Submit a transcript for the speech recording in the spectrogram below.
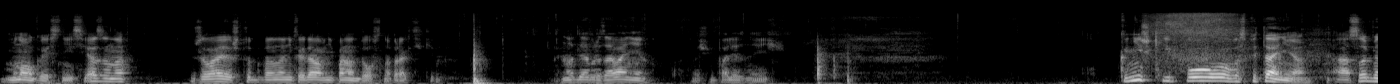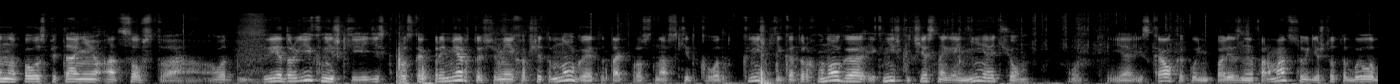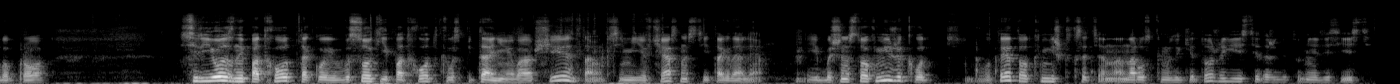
многое с ней связано. Желаю, чтобы она никогда вам не понадобилась на практике. Но для образования очень полезная вещь. Книжки по воспитанию, особенно по воспитанию отцовства. Вот две другие книжки, здесь просто как пример, то есть у меня их вообще-то много, это так просто на вскидку. Вот книжки, которых много, и книжки, честно говоря, ни о чем. Вот я искал какую-нибудь полезную информацию, где что-то было бы про серьезный подход, такой высокий подход к воспитанию вообще, там, к семье в частности и так далее. И большинство книжек, вот, вот эта вот книжка, кстати, она на русском языке тоже есть, и даже где-то у меня здесь есть.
